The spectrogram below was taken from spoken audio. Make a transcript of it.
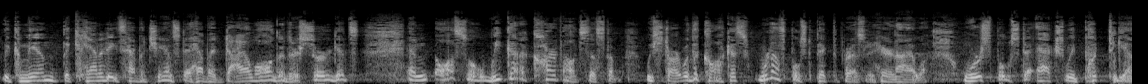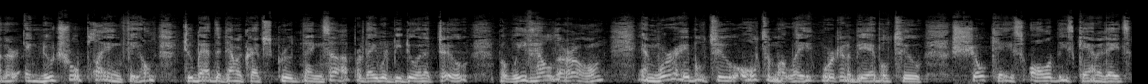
We come in, the candidates have a chance to have a dialogue or their surrogates. And also, we've got a carve out system. We start with the caucus. We're not supposed to pick the president here in Iowa. We're supposed to actually put together a neutral playing field. Too bad the Democrats screwed things up, or they would be doing it too. But we've held our own, and we're able to ultimately, we're going to be able to showcase all of these candidates,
